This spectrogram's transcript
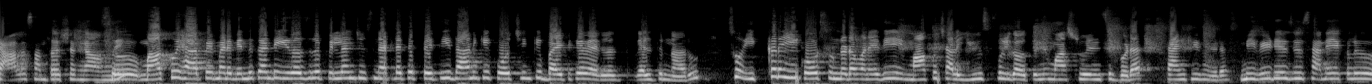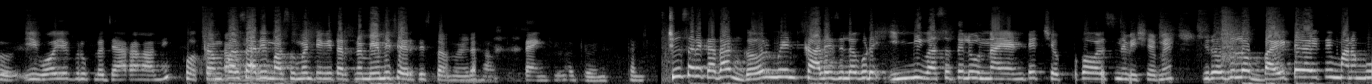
చాలా సంతోషంగా ఉంది. మాకు హ్యాపీ మేడం. ఎందుకంటే ఈ రోజుల్లో పిల్లల్ని చూసినట్లయితే ప్రతి దానికి కోచింగ్కి బయటకే వెళ్- వెళ్తున్నారు. సో ఇక్కడ ఈ కోర్స్ ఉండడం అనేది మాకు చాలా యూస్ఫుల్గా అవుతుంది. మా స్టూడెంట్స్ కూడా. థ్యాంక్ యూ మేడం మీ వీడియో చూసి అనేకులు ఈ ఓఏ గ్రూప్లో చేరాలని కంపల్సరీ మా సుమన్ టీవీ తరఫున మేమే చేర్పిస్తాం మేడం థ్యాంక్ యూ చూసారు కదా గవర్నమెంట్ కాలేజీలో కూడా ఇన్ని వసతులు ఉన్నాయంటే చెప్పుకోవాల్సిన విషయమే. ఈ రోజుల్లో బయట అయితే మనము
